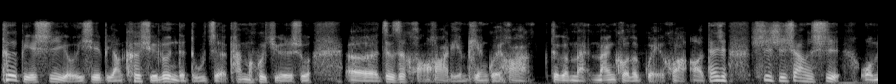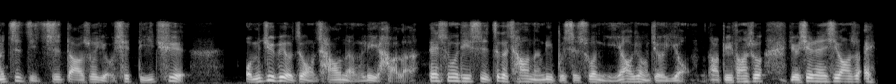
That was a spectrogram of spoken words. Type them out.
特别是有一些比较科学论的读者，他们会觉得说，呃，这是谎话连篇，鬼话，这个满满口的鬼话啊。但是事实上是我们自己知道，说有些的确。我们具备有这种超能力，好了，但是问题是，这个超能力不是说你要用就用啊。比方说，有些人希望说，哎，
